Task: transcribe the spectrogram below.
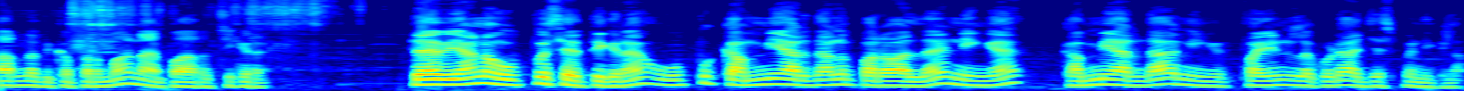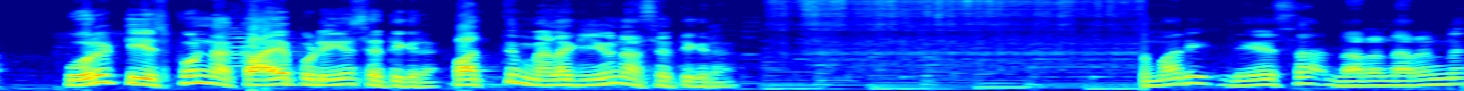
ஆறுனதுக்கப்புறமா நான் இப்போ அரைச்சிக்கிறேன். தேவையான உப்பு சேர்த்துக்கிறேன். உப்பு கம்மியாக இருந்தாலும் பரவாயில்ல. நீங்கள் கம்மியாக இருந்தால் நீங்கள் ஃபைனலில் கூட அட்ஜஸ்ட் பண்ணிக்கலாம். ஒரு டீஸ்பூன் நான் காயப்பொடியும் சேர்த்துக்கிறேன். பத்து மிளகையும் நான் சேர்த்துக்கிறேன். இந்த மாதிரி லேசாக நர நரன்னு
